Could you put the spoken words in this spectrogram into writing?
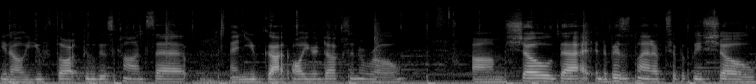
you know you've thought through this concept Mhm. and you've got all your ducks in a row. Um, show that, and the business plan will typically show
